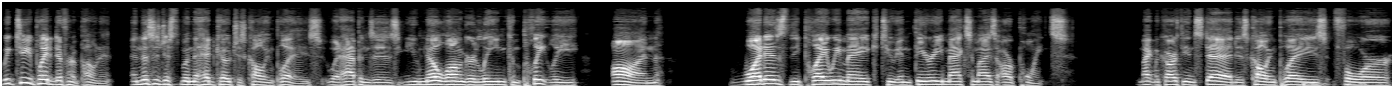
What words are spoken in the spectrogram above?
Week two, you played a different opponent. And this is just when the head coach is calling plays. What happens is you no longer lean completely on what is the play we make to, in theory, maximize our points. Mike McCarthy instead is calling plays for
